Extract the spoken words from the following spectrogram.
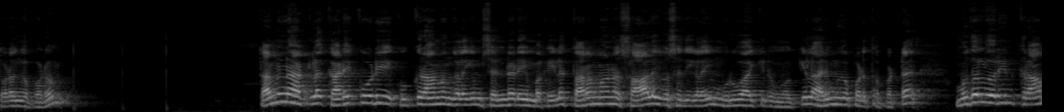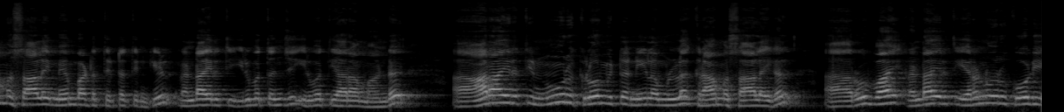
தொடங்கப்படும். தமிழ்நாட்டில் கடைக்கோடி குக்கிராமங்களையும் சென்றடையும் வகையில் தரமான சாலை வசதிகளையும் உருவாக்கிடும் நோக்கில் அறிமுகப்படுத்தப்பட்ட முதல்வரின் கிராம சாலை மேம்பாட்டு திட்டத்தின் கீழ் ரெண்டாயிரத்தி இருபத்தஞ்சு இருபத்தி ஆறாம் ஆண்டு ஆறாயிரத்தி நூறு கிலோமீட்டர் நீளமுள்ள கிராம சாலைகள் ரூபாய் ரெண்டாயிரத்தி இரநூறு கோடி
